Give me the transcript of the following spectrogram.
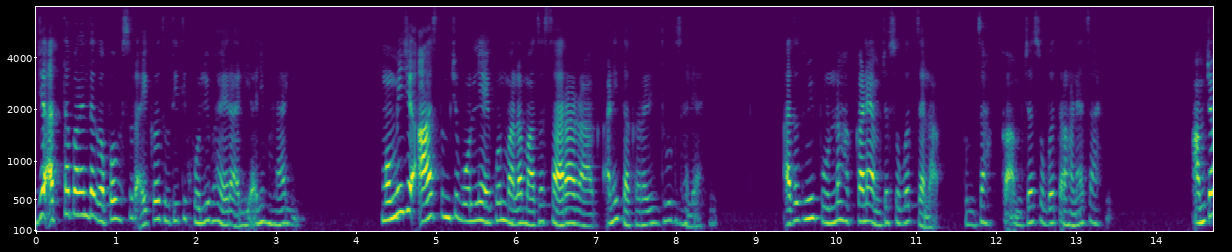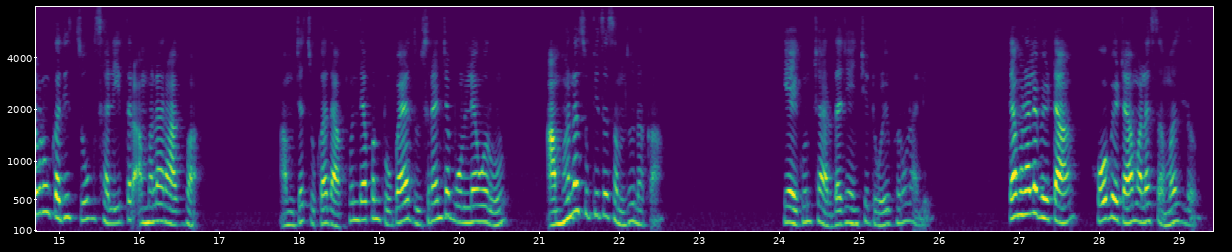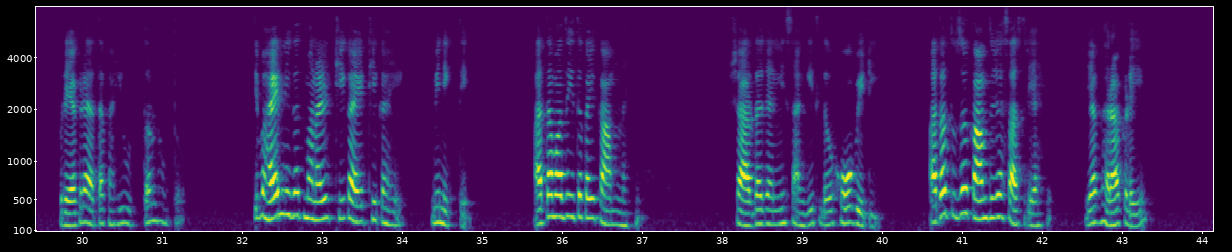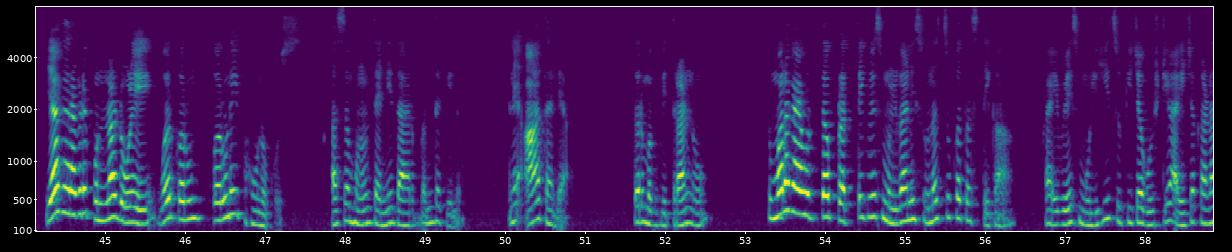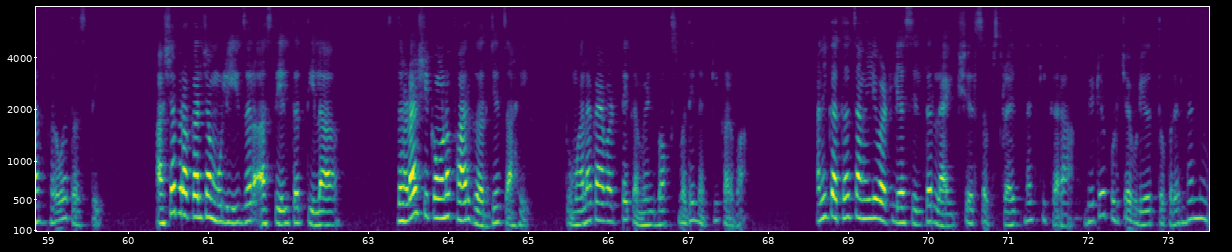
जे आत्तापर्यंत गपसूर ऐकत होती ती खोली बाहेर आली आणि म्हणाली मम्मी जे आज तुमची बोलणी ऐकून मला माझा सारा राग आणि तक्रारी दूर झाल्या आहेत. आता तुम्ही पूर्ण हक्काने आमच्यासोबत चला. तुमचा हक्क आमच्यासोबत राहण्याचा आहे. आमच्याकडून कधी चूक झाली तर आम्हाला राग व्हा. आमच्या चुका दाखवून द्या पण कृपया दुसऱ्यांच्या बोलण्यावरून आम्हाला चुकीचं समजू नका. हे ऐकून शारदाजी यांचे डोळे भरून आले. त्या म्हणाल्या बेटा हो बेटा मला समजलं. प्रियाकडे आता काही उत्तर नव्हतं. ती बाहेर निघत म्हणाली ठीक आहे ठीक आहे मी निघते. आता माझं इथं काही काम नाही. शारदाजांनी सांगितलं हो बेटी आता तुझं काम तुझ्या सासरी आहे. या घराकडे या घराकडे पुन्हा डोळे वर करून करूनही पाहू नकोस. असं म्हणून त्यांनी दार बंद केलं आणि आत आल्या. तर मग मित्रांनो तुम्हाला काय वाटतं प्रत्येक वेळेस मुलगा आणि सूनच चुकत असते का? काही वेळेस मुलीही चुकीच्या गोष्टी आईच्या कानात भरवत असते. अशा प्रकारच्या मुली जर असतील तर तिला धडा शिकवणं फार गरजेचं आहे. तुम्हाला काय वाटते कमेंट बॉक्समध्ये नक्की कळवा. आणि कथा चांगली वाटली असेल तर लाईक शेअर सबस्क्राईब नक्की करा. भेटूया पुढच्या व्हिडिओत. तोपर्यंत धन्यवाद.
